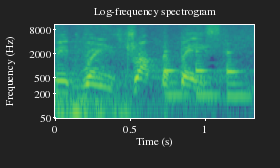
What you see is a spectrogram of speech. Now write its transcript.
mid range, drop the bass.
